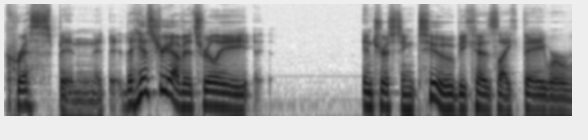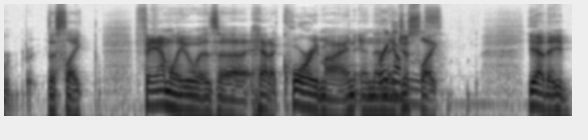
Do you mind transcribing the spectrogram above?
crisp. And it, the history of it's really interesting too because like they were this like family was uh, had a quarry mine and then they just like yeah they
